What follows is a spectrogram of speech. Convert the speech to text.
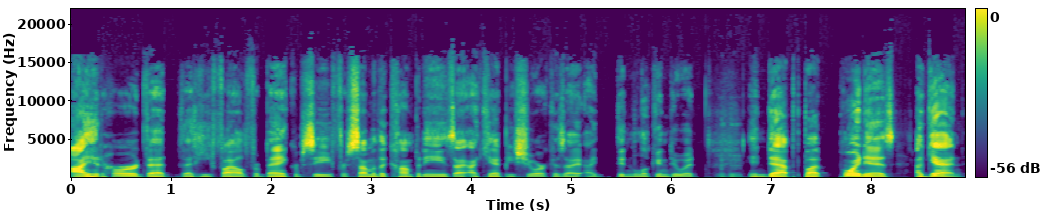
I had heard that that he filed for bankruptcy for some of the companies. I, I can't be sure because I, I didn't look into it Mhm. in depth. But point is, again,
